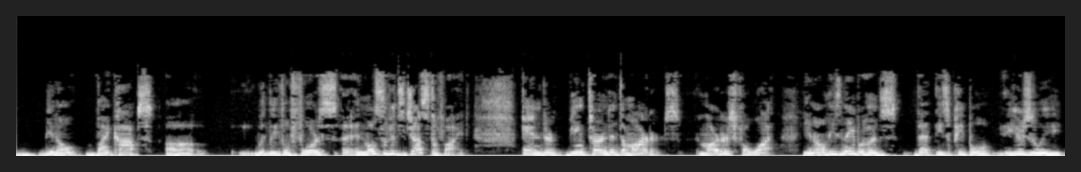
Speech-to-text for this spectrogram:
you know, by cops, uh, with lethal force and most of it's justified and they're being turned into martyrs. Martyrs for what? You know, these neighborhoods that these people usually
